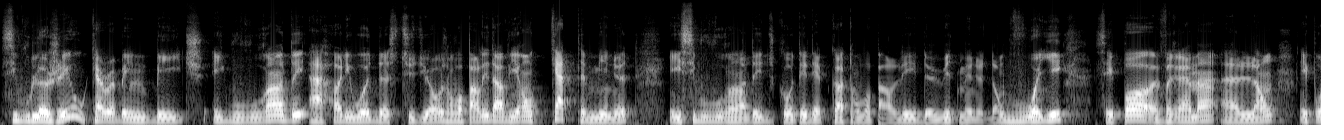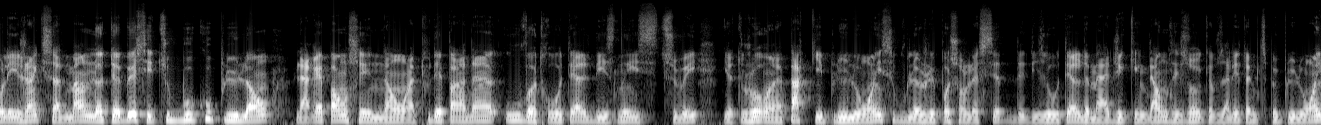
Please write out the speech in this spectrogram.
Si vous logez au Caribbean Beach et que vous vous rendez à Hollywood Studios, on va parler d'environ 4 minutes. Et si vous vous rendez du côté d'Epcot, on va parler de 8 minutes. Donc, vous voyez, c'est pas vraiment euh, long. Et pour les gens qui se demandent, l'autobus est-tu beaucoup plus long? La réponse est non. Hein. Tout dépendant où votre hôtel Disney est situé, il y a toujours un parc qui est plus loin. Si vous ne logez pas sur le site des hôtels de Magic Kingdom, c'est sûr que vous allez être un petit peu plus loin.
